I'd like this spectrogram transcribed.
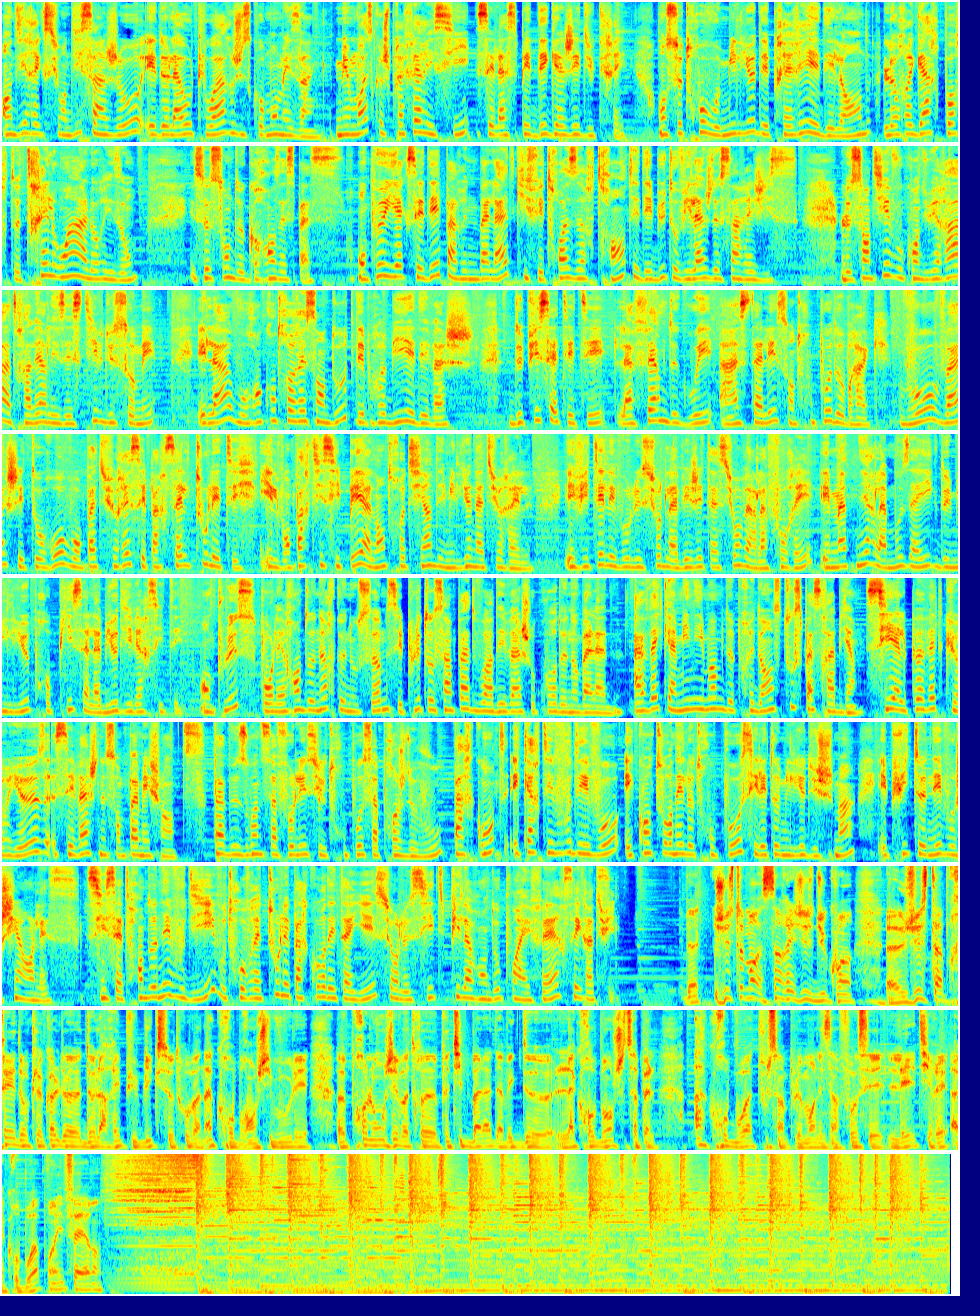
en direction d'Issingeau et de la Haute-Loire jusqu'au Mont-Mézingue. Mais moi, ce que je préfère ici, c'est l'aspect dégagé du Cré. On se trouve au milieu des prairies et des landes, le regard porte très loin à l'horizon et ce sont de grands espaces. On peut y accéder par une balade qui fait 3h30 et débute au village de Saint-Régis. Le sentier vous conduira à travers les estives du sommet et là, vous rencontrerez sans doute des brebis et des vaches. Depuis cet été, la ferme de Goué a installé son troupeau d'aubrac. Veaux, vaches et taureaux vont pâturer ces parcelles tout l'été. Ils vont participer à l'entretien des milieux naturels, éviter l'évolution de la végétation vers la forêt et maintenir la mosaïque de milieux propices à la biodiversité. En plus, pour les randonneurs que nous sommes, c'est plutôt sympa de voir des vaches au cours de nos balades. Avec un minimum de prudence, tout se passera bien. Si elles peuvent être curieuses, ces vaches ne sont pas méchantes. Pas besoin de s'affoler si le troupeau s'approche de vous. Par contre, écartez-vous des veaux et contournez le troupeau s'il est au milieu du chemin et puis tenez vos chiens en laisse. Si cette randonnée vous vous trouverez tous les parcours détaillés sur le site pilarando.fr, c'est gratuit. Eh justement, à Saint-Régis-du-Coin, euh, juste après donc le col de, la République, se trouve un acrobranche. Si vous voulez euh, prolonger votre petite balade avec de l'acrobranche, ça s'appelle Acrobois tout simplement. Les infos, c'est les-acrobois.fr.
